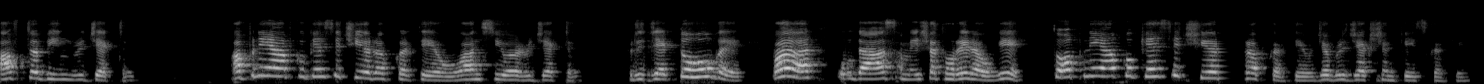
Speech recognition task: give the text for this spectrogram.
after being rejected? अपने आप को कैसे cheer up करते हो once you are rejected? Reject तो हो गए पर उदास हमेशा थोड़े रहोगे तो अपने आप को कैसे cheer up करते हो जब rejection face करते हो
